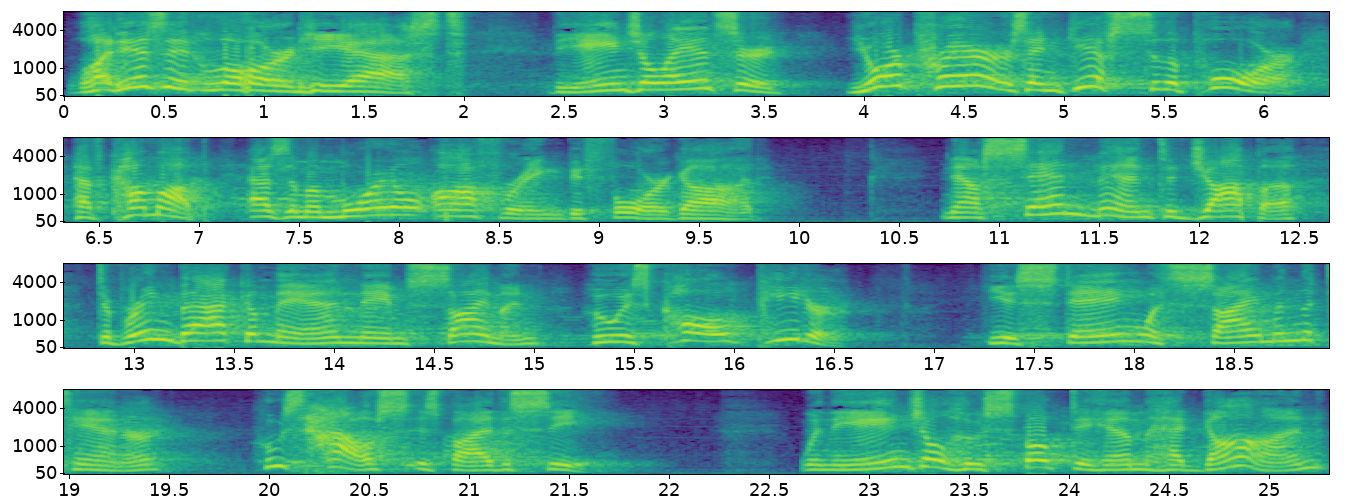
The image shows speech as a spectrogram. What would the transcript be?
What is it, Lord? he asked. The angel answered, Your prayers and gifts to the poor have come up as a memorial offering before God. Now send men to Joppa to bring back a man named Simon who is called Peter. He is staying with Simon the tanner, whose house is by the sea. When the angel who spoke to him had gone,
